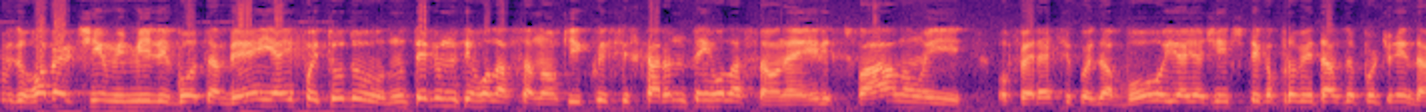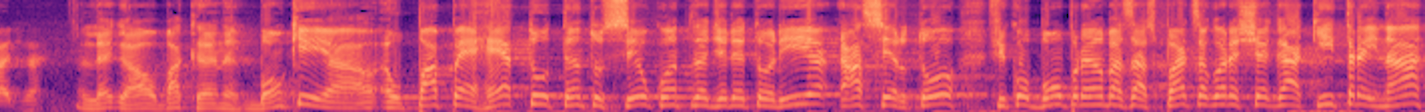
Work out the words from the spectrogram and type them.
depois o Robertinho me, ligou também, e aí foi tudo, não teve muita enrolação não, que com esses caras não tem enrolação, né? Eles falam e oferecem coisa boa e aí a gente tem que aproveitar as oportunidades, né? Legal, bacana. Bom que a, o papo é reto, tanto seu quanto da diretoria, acertou, ficou bom para ambas as partes, agora é chegar aqui, treinar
